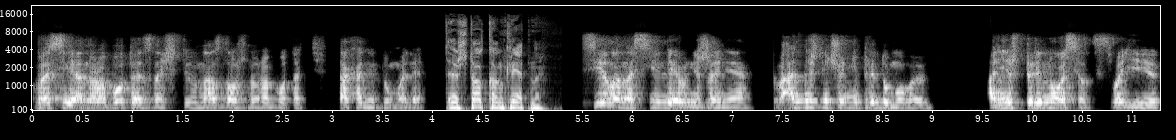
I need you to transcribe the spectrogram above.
В России оно работает, значит, и у нас должно работать. Так они думали. Э, что конкретно? Сила, насилие, унижение. Они же ничего не придумывают. Они же переносят свои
